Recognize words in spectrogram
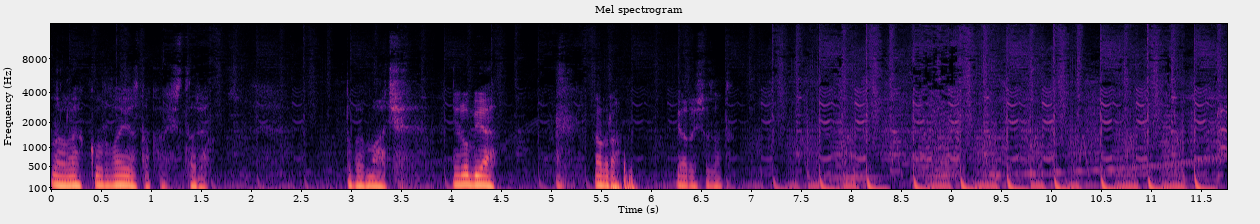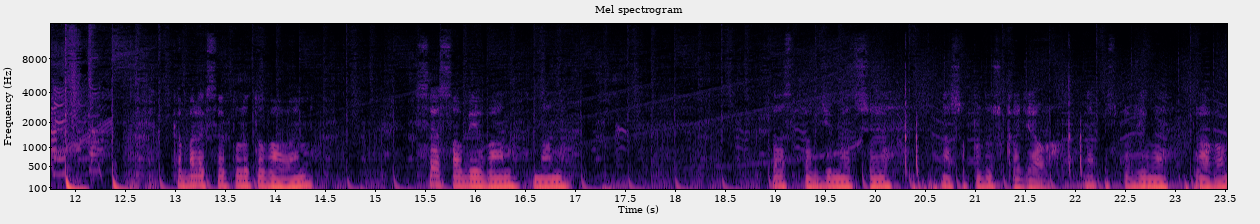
No ale kurwa jest taka historia. To by mać. Nie lubię. Dobra, biorę się za to. Kabelek sobie polutowałem. Se sobie wam nam Teraz sprawdzimy, czy nasza poduszka działa. Najpierw sprawdzimy prawą.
